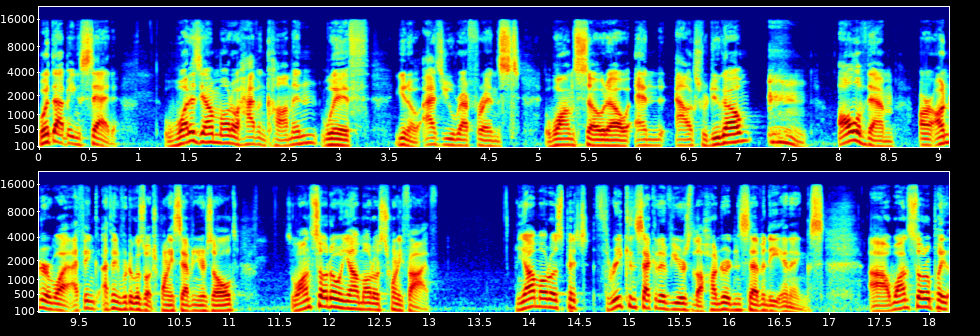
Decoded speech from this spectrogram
With that being said, what does Yamamoto have in common with, you know, as you referenced, Juan Soto and Alex Verdugo? All of them are under what? I think I think Verdugo's about 27 years old? So Juan Soto and Yamamoto is 25. Yamamoto's pitched three consecutive years with 170 innings. Uh, Juan Soto played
